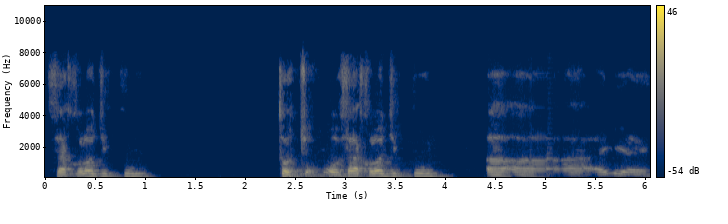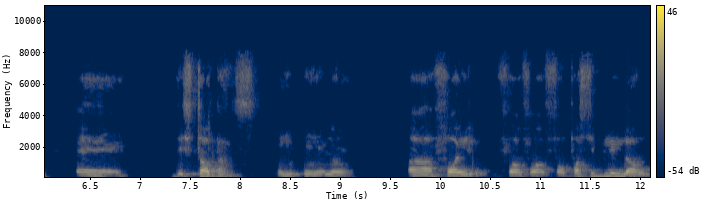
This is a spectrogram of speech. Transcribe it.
psychological torture or psychological uh, uh, uh, disturbance you know for, for for for possibly long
